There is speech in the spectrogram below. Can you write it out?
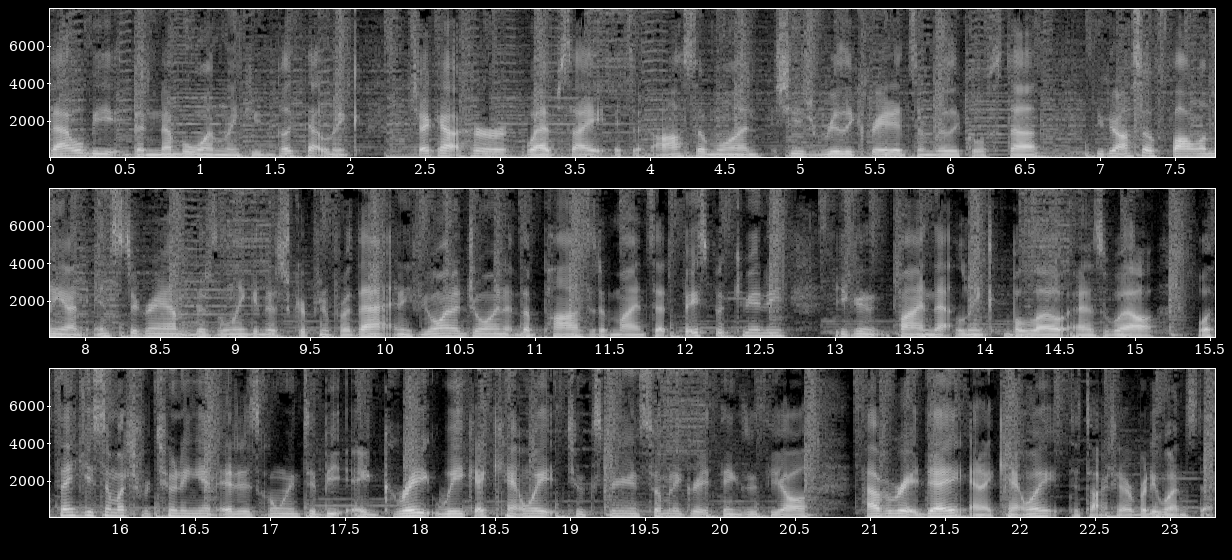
That will be the number one link. You can click that link, check out her website. It's an awesome one. She's really created some really cool stuff. You can also follow me on Instagram. There's a link in the description for that. And if you want to join the Positive Mindset Facebook community, you can find that link below as well. Well, thank you so much for tuning in. It is going to be a great week. I can't wait to experience so many great things with y'all. Have a great day, and I can't wait to talk to everybody Wednesday.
